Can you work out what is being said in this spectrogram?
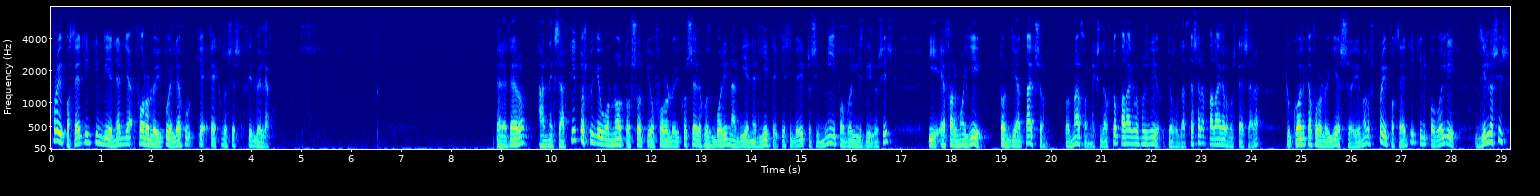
προϋποθέτει την διενέργεια φορολογικού ελέγχου και έκδοσης φύλου Περαιτέρω, ανεξαρτήτως του γεγονότος ότι ο φορολογικός έλεγχος μπορεί να διενεργείται και στην περίπτωση μη υποβολής δήλωσης, η εφαρμογή των διατάξεων των άρθρων 68 παράγραφος 2 και 84 παράγραφος 4 του κώδικα φορολογίας εισοδήματος προϋποθέτει την υποβολή δήλωσης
